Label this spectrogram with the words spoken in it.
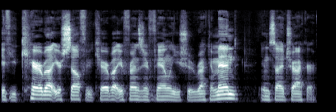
If you care about yourself, if you care about your friends and your family, you should recommend Inside Tracker.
